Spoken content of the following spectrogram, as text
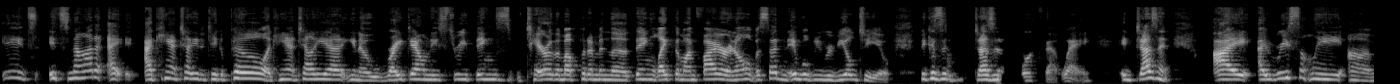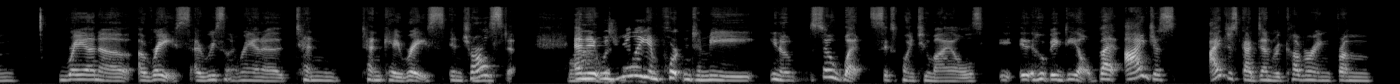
it's it's not I, I can't tell you to take a pill. I can't tell you you know write down these three things tear them up put them in the thing light them on fire and all of a sudden it will be revealed to you because it doesn't work that way. It doesn't. I i recently um ran a, a race. I recently ran a 10 10k race in mm-hmm. charleston. Wow. and it was really important to me you know so what 6.2 miles it, it, big deal. But i just i just got done recovering from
